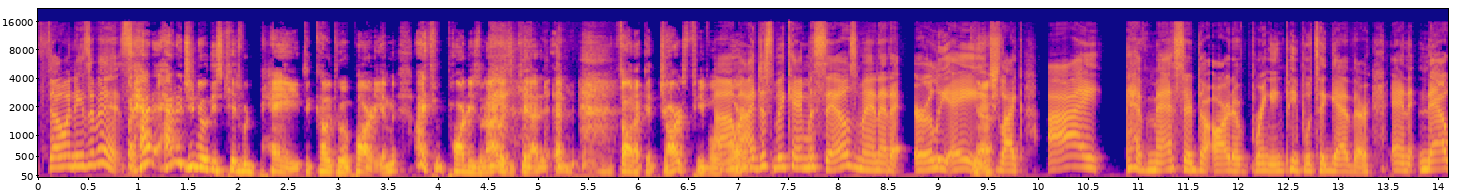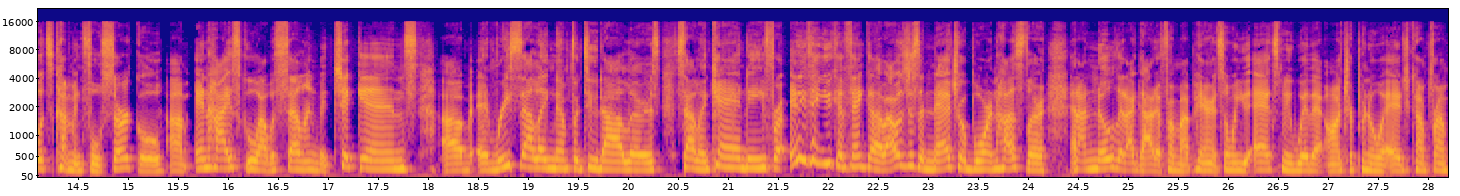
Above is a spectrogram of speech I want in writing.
throwing these events. But how, how did you know these kids would pay to come to a party? I mean, I threw parties when I was a kid. I, I thought I could charge people Um, more. I just became a salesman at an early age. Yeah. Like I have mastered the art of bringing people together. And now it's coming full circle. Um, in high school, I was selling McChickens um, and reselling them for $2, selling candy for anything you can think of. I was just a natural born hustler. And I know that I got it from my parents. So when you ask me where that entrepreneur edge come from,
